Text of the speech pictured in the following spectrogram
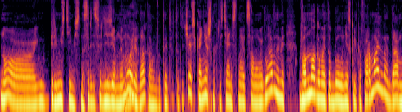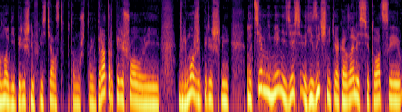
но переместимся на Средиземное море, да, там вот, эти, вот эта часть, конечно, христиане становятся самыми главными. Во многом это было несколько формально, да, многие перешли в христианство, потому что император перешел и вельможи перешли. Но, тем не менее, здесь язычники оказались в ситуации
